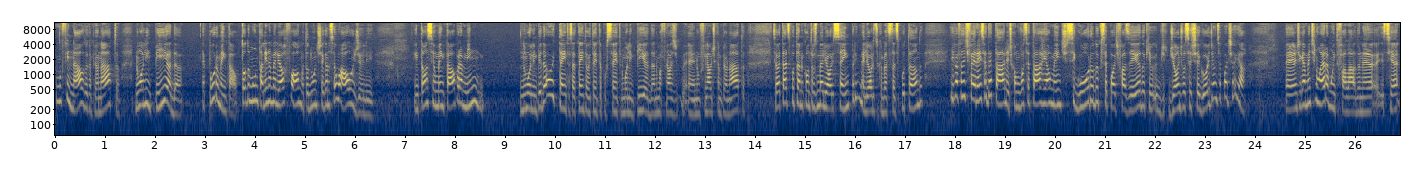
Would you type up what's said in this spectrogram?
No final do campeonato, numa Olimpíada, é puro mental. Todo mundo está ali na melhor forma, todo mundo chega no seu auge ali. Então, assim, o mental, para mim, numa Olimpíada é 80, 70, 80%, numa Olimpíada, numa final de, é, num final de campeonato. Você vai estar disputando contra os melhores sempre, melhores do campeonato que você está disputando. E vai fazer diferença detalhe de como você está realmente seguro do que você pode fazer, do que, de onde você chegou e de onde você pode chegar. É, antigamente não era muito falado, né? Esse ano,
